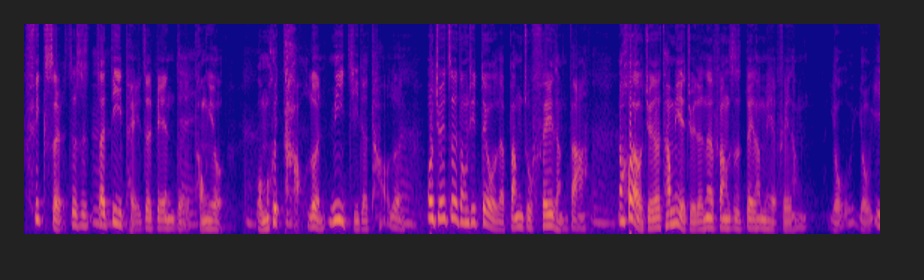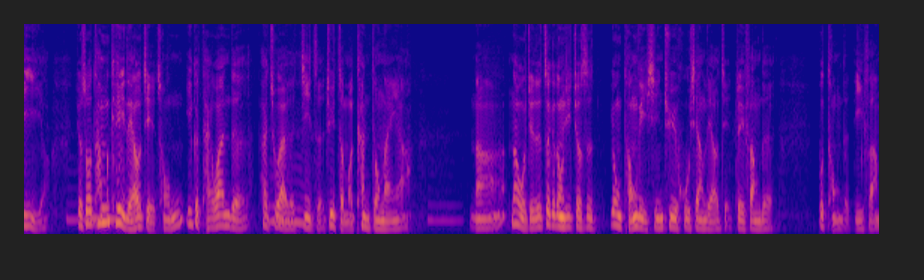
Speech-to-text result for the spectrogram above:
fixer，这是在地陪这边的朋友，我们会讨论，密集的讨论。我觉得这个东西对我的帮助非常大。那后来我觉得他们也觉得那方式对他们也非常。有有意义哦，就说他们可以了解从一个台湾的派出来的记者去怎么看东南亚。那那我觉得这个东西就是用同理心去互相了解对方的不同的地方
